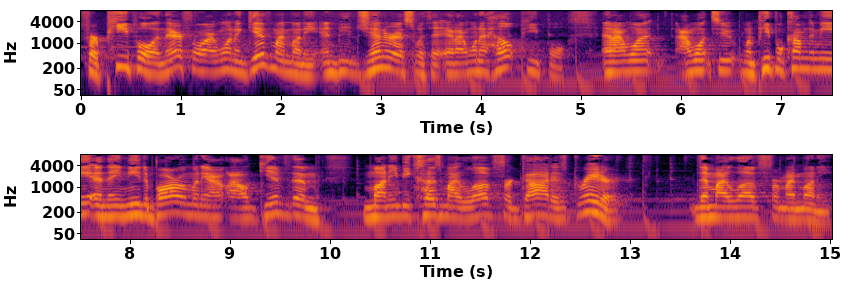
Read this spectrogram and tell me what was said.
for people. And therefore I want to give my money and be generous with it. And I want to help people. And I want, I want to, when people come to me and they need to borrow money, I, I'll give them money because my love for God is greater than my love for my money.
